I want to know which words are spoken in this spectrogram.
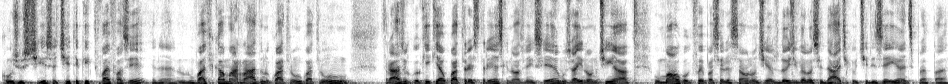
com justiça. Tite, o que, que vai fazer? Né? Não vai ficar amarrado no 4-1, 4-1. Traz o que, que é o 4-3-3 que nós vencemos. Aí não tinha o Malco que foi para a seleção, não tinha os dois de velocidade que eu utilizei antes, pra, pra,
